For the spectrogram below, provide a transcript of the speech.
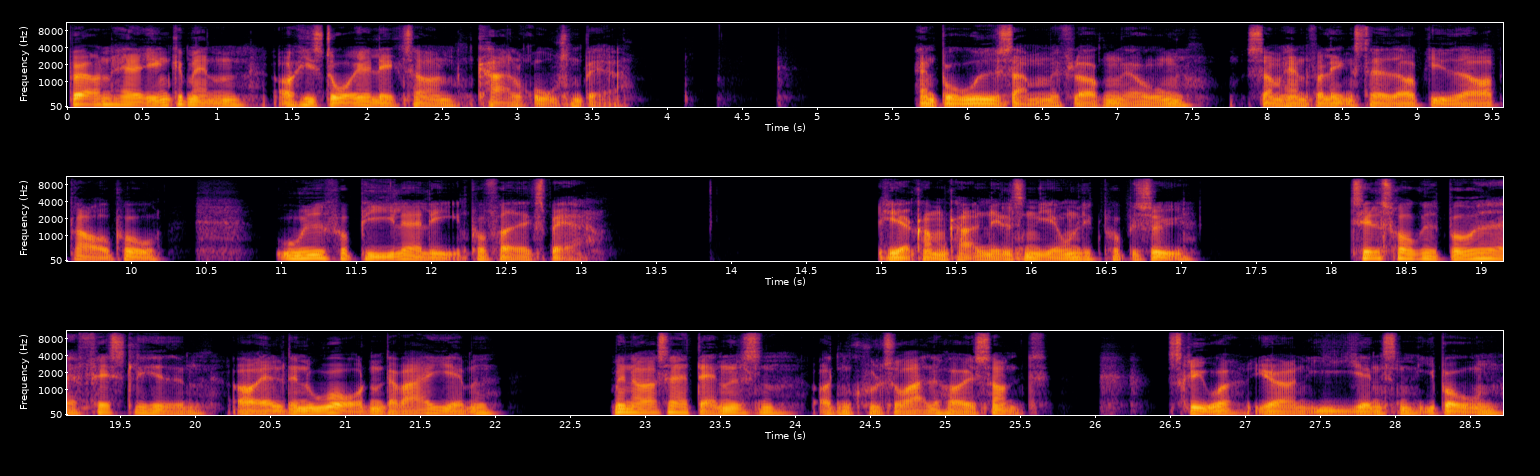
børn af enkemanden og historielektoren Karl Rosenberg. Han boede sammen med flokken af unge, som han for længst havde opgivet at opdrage på, ude på Pile Allé på Frederiksberg. Her kom Karl Nielsen jævnligt på besøg, tiltrukket både af festligheden og al den uorden, der var i hjemmet, men også af dannelsen og den kulturelle horisont, skriver Jørgen I. Jensen i bogen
